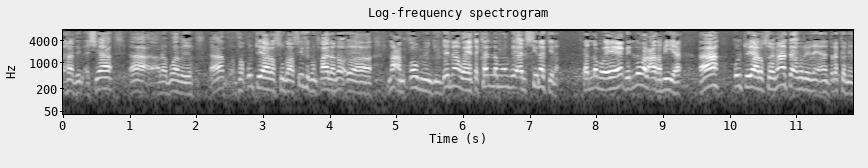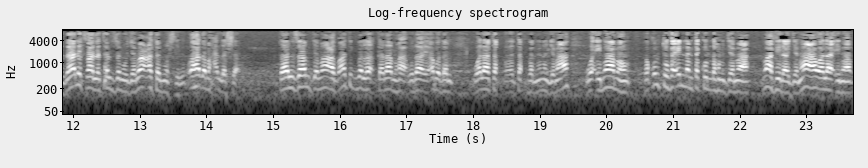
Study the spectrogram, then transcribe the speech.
هذه الأشياء آه على أبواب آه؟ فقلت يا رسول الله صفر قال آه نعم قوم من جلدنا ويتكلمون بألسنتنا. تكلموا إيه؟ باللغة العربية ها آه؟ قلت يا رسول ما تأمرني أن أدرك من ذلك؟ قال تلزم جماعة المسلمين. وهذا محل الشاهد. تلزم جماعة ما تقبل كلام هؤلاء ابدا ولا تقبل منهم جماعة وإمامهم. فقلت فإن لم تكن لهم جماعة ما في لا جماعة ولا إمام.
